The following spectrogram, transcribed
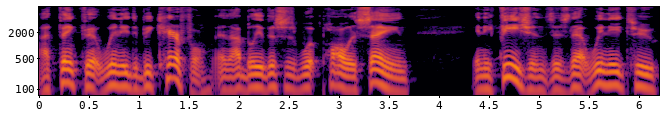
I think that we need to be careful. And I believe this is what Paul is saying in Ephesians is that we need to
